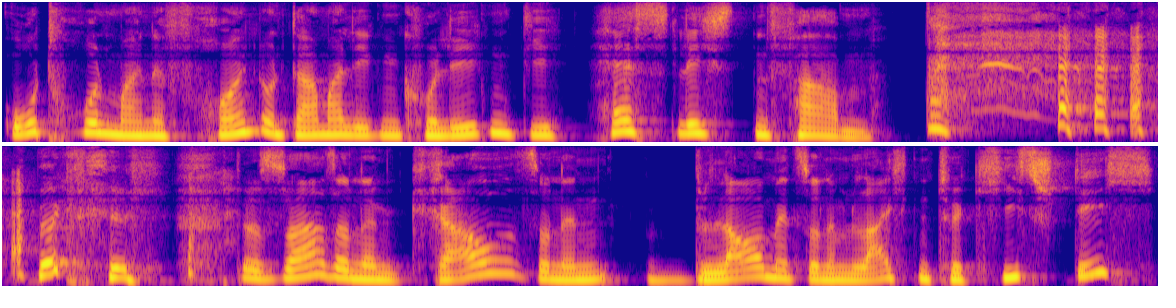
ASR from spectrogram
O-Ton meine Freunde und damaligen Kollegen die hässlichsten Farben. Wirklich. Das war so ein Grau, so ein Blau mit so einem leichten Türkisstich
